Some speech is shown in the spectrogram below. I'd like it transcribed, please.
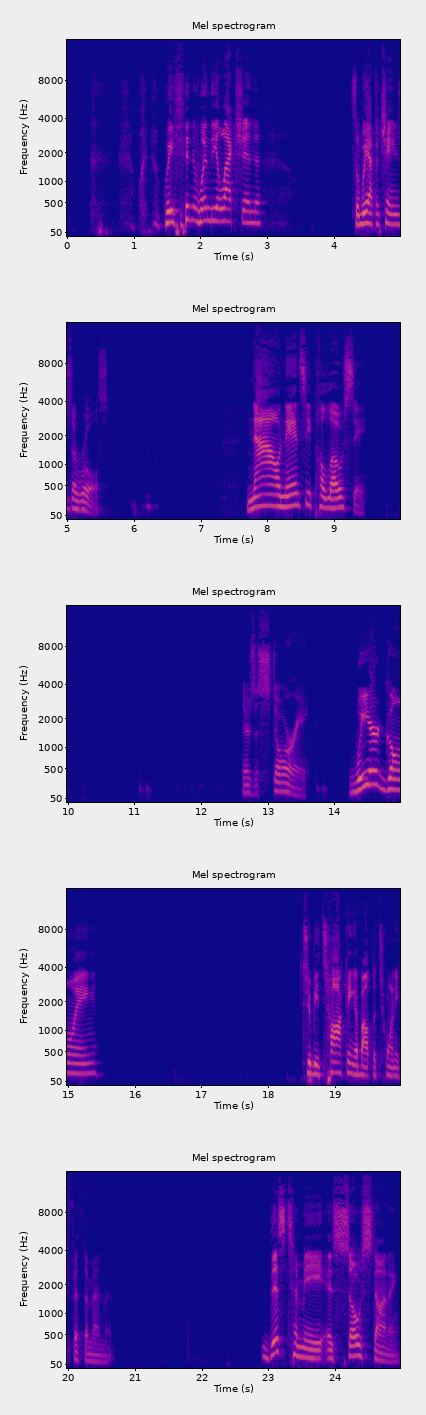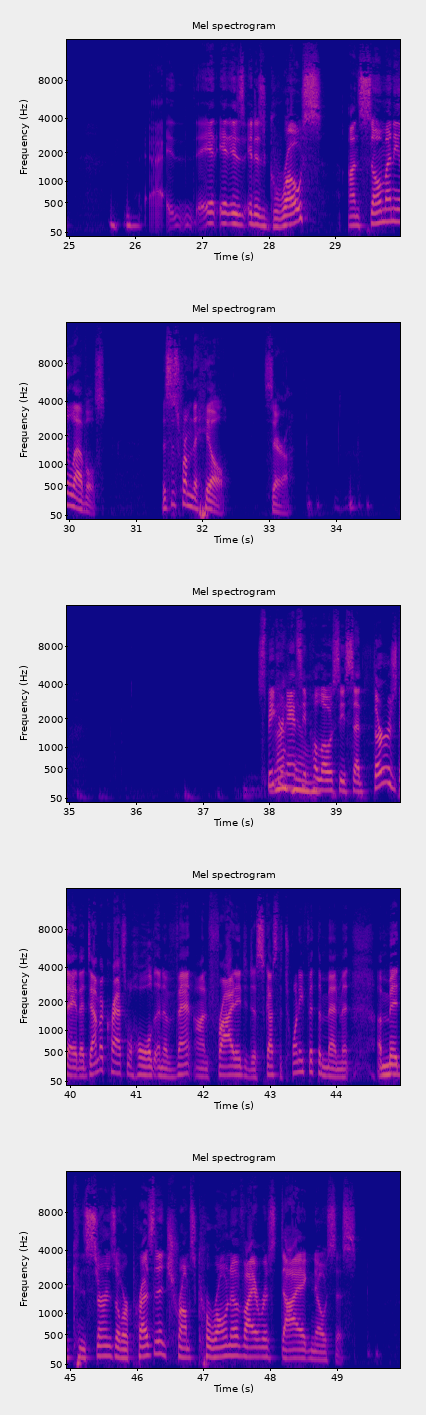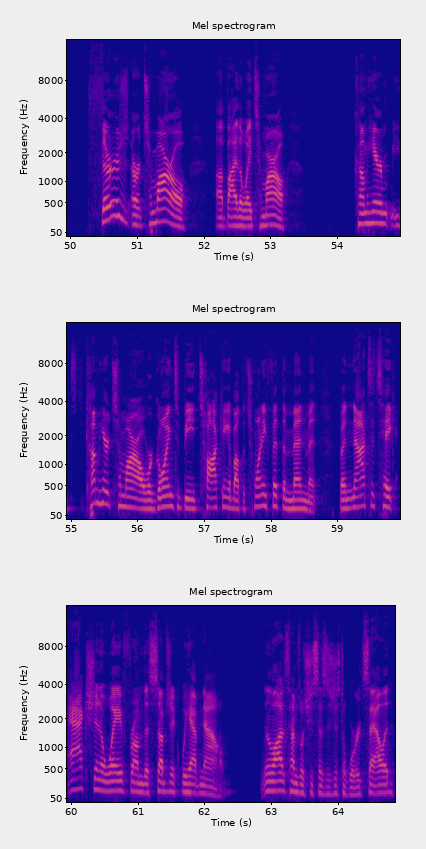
we didn't win the election, so we have to change the rules. Now, Nancy Pelosi. There's a story. We're going to be talking about the 25th Amendment this to me is so stunning. It, it is it is gross on so many levels. This is from the Hill, Sarah. Speaker The Nancy Hill. Pelosi said Thursday that Democrats will hold an event on Friday to discuss the 25th Amendment amid concerns over President Trump's coronavirus diagnosis. Thursday or tomorrow, uh, by the way, tomorrow, come here, come here tomorrow. We're going to be talking about the 25th Amendment, but not to take action away from the subject we have now. A lot of times, what she says is just a word salad.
